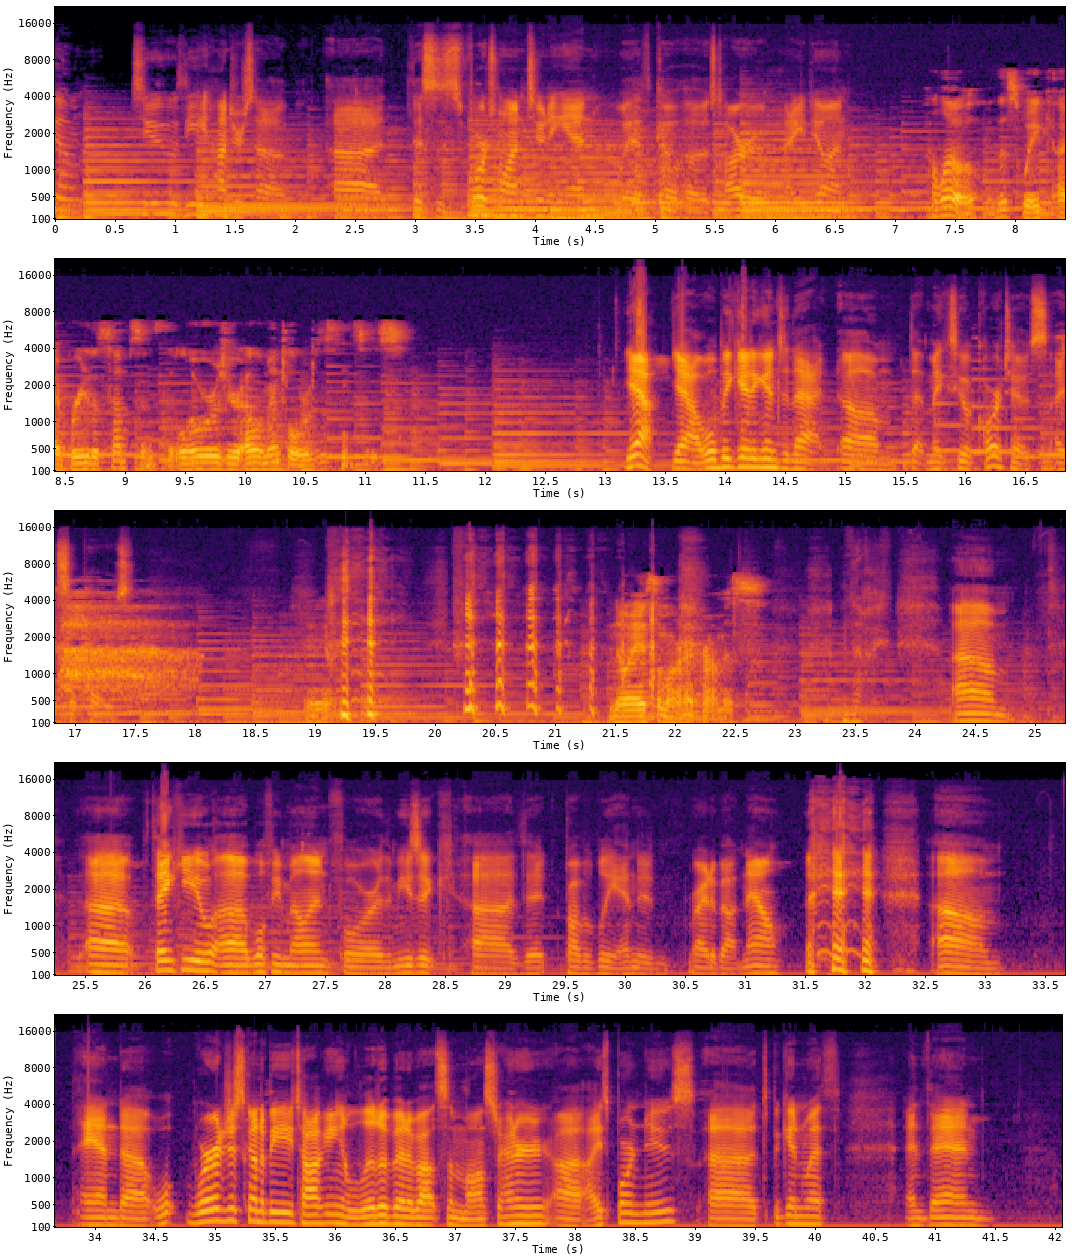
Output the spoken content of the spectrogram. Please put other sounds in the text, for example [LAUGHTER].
welcome to the Hunters Hub. Uh, this is Fortuan tuning in with co-host Haru. How you doing? Hello, this week I breathe a substance that lowers your elemental resistances. Yeah, yeah, we'll be getting into that. Um, that makes you a Cortos, I suppose. [LAUGHS] no ASMR, I promise. [LAUGHS] Um, uh, thank you, uh, Wolfie Melon, for the music uh, that probably ended right about now. [LAUGHS] um, and uh, w- we're just going to be talking a little bit about some Monster Hunter uh, Iceborne news to begin with, and then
